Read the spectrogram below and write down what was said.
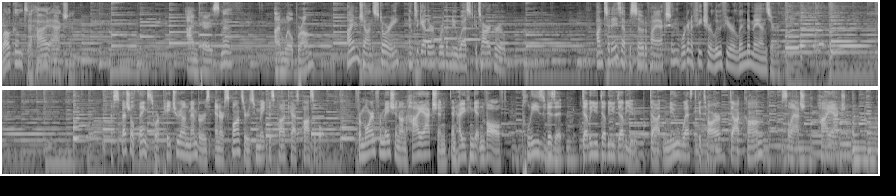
welcome to High Action. I'm Perry Smith. I'm Will Brahm. I'm John Storie, and together we're the New West Guitar Group. On today's episode of High Action, we're going to feature luthier Linda Manzer. A special thanks to our Patreon members and our sponsors who make this podcast possible. For more information on High Action and how you can get involved, please visit www.newwestguitar.com slash high action.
